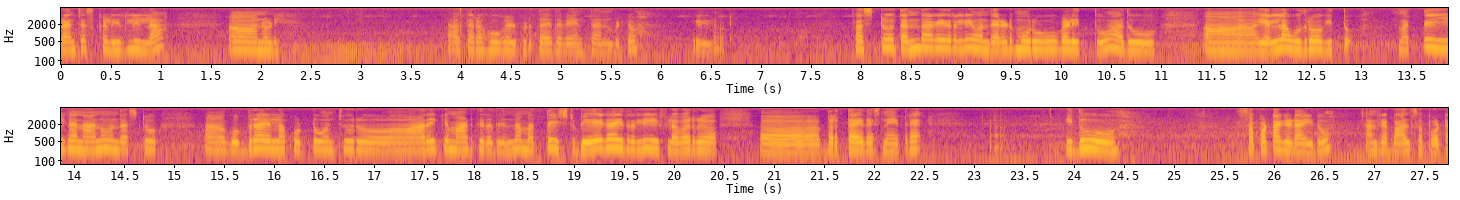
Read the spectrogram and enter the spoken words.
ಬ್ರಾಂಚಸ್ಗಳು ಇರಲಿಲ್ಲ ನೋಡಿ. ಯಾವ ಥರ ಹೂಗಳು ಬಿಡ್ತಾ ಇದ್ದಾವೆ ಅಂತ ಅಂದ್ಬಿಟ್ಟು ಇಲ್ಲಿ ನೋಡಿ. ಫಸ್ಟು ತಂದಾಗ ಇದರಲ್ಲಿ ಒಂದೆರಡು ಮೂರು ಹೂಗಳಿತ್ತು. ಅದು ಎಲ್ಲ ಉದುರೋಗಿತ್ತು. ಮತ್ತು ಈಗ ನಾನು ಒಂದಷ್ಟು ಗೊಬ್ಬರ ಎಲ್ಲ ಕೊಟ್ಟು ಒಂಚೂರು ಆರೈಕೆ ಮಾಡ್ತಿರೋದ್ರಿಂದ ಮತ್ತೆ ಇಷ್ಟು ಬೇಗ ಇದರಲ್ಲಿ ಫ್ಲವರ್ ಬರ್ತಾ ಇದೆ ಸ್ನೇಹಿತರೆ. ಇದು ಸಪೋಟ ಗಿಡ ಇದು. ಅಂದರೆ ಬಾಲ್ ಸಪೋಟ.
